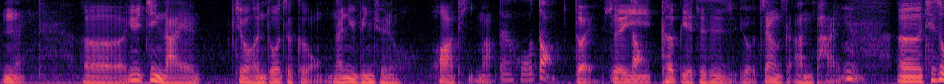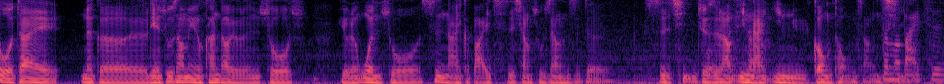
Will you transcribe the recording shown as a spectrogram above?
嗯，呃，因为进来就有很多这种男女平权的话题嘛。的活动，对，所以特别这次有这样子安排。嗯，呃，其实我在那个脸书上面有看到有人说，有人问说是哪一个白痴想出这样子的事情，就是让一男一女共同长期。什么白痴？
